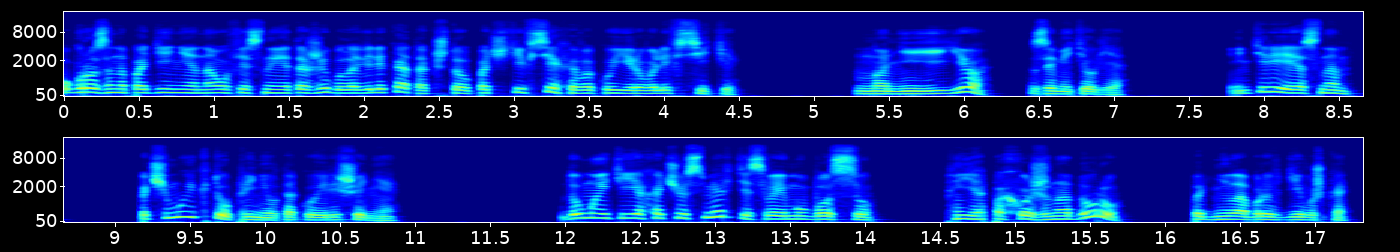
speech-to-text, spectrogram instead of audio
Угроза нападения на офисные этажи была велика, так что почти всех эвакуировали в Сити. «Но не ее», — заметил я. «Интересно. Почему и кто принял такое решение? Думаете, я хочу смерти своему боссу? Я похожа на дуру? Подняла бровь девушка.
